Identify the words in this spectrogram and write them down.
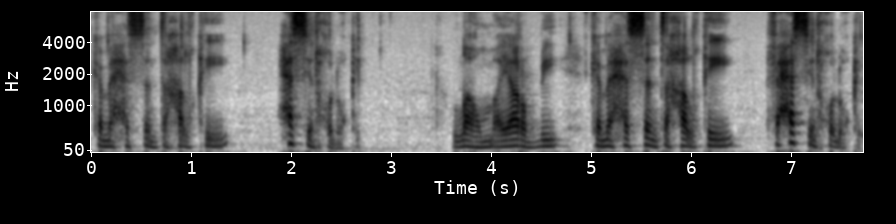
كما حسنت خلقي حسن خلقي. اللهم يا ربي كما حسنت خلقي فحسن خلقي.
